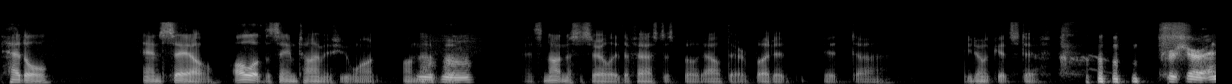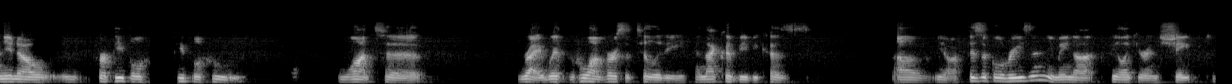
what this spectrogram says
pedal, and sail all at the same time if you want on that boat. Mhm. It's not necessarily the fastest boat out there, but it it uh, you don't get stiff. For sure. And you know, for people people who want to right with who want versatility, and that could be because of you know a physical reason. You may not feel like you're in shape to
